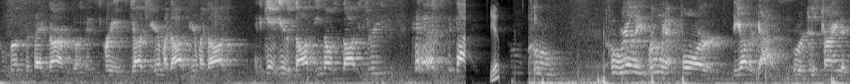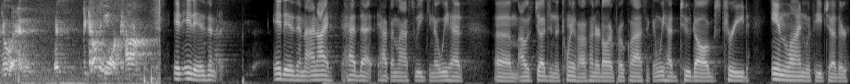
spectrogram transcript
who looks at that Garmin and screams, Judge, hear my dog, hear my dog. And he can't hear his dog, he knows his dog is trees. That's the guy Yep. who, who really ruin it for the other guys who are just trying to do it. And it's becoming more common. It, it is, and it is, and, and I had that happen last week. You know, we had um, I was judging a twenty five hundred dollar pro classic, and we had two dogs treed in line with each other,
